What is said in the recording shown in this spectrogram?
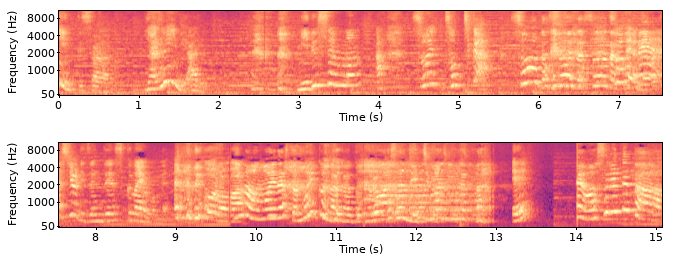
人ってさやる意味ある？見る専門あそそっちか。そうだそうだそうだ。そうだよね。ね私より全然少ないもんね。今思い出した。マイクのアカウントフォロワー31万人だった。え？え忘れてた。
